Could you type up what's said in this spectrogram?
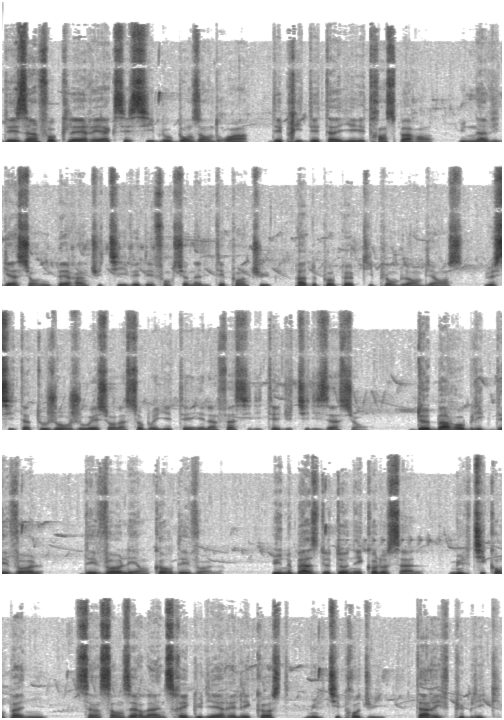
Des infos claires et accessibles aux bons endroits, des prix détaillés et transparents, une navigation hyper intuitive et des fonctionnalités pointues, pas de pop-up qui plombe l'ambiance, le site a toujours joué sur la sobriété et la facilité d'utilisation. Deux barres obliques des vols, des vols et encore des vols. Une base de données colossale, multi-compagnies, 500 airlines régulières et les costs, multi-produits, tarifs publics,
